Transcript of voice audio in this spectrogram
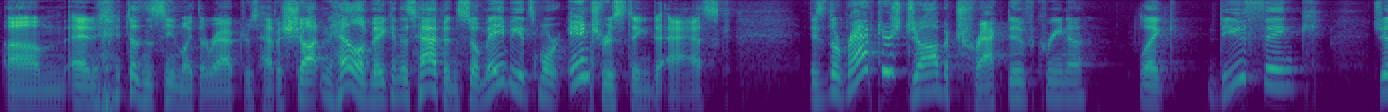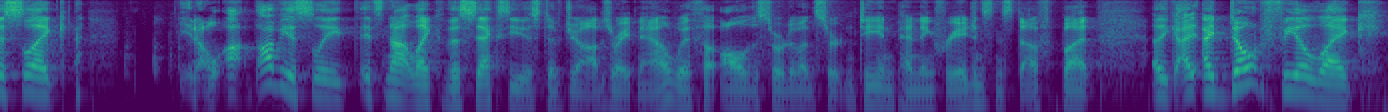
um, and it doesn't seem like the Raptors have a shot in hell of making this happen. So maybe it's more interesting to ask: Is the Raptors' job attractive, Crina? Like, do you think just like you know, obviously it's not like the sexiest of jobs right now with all the sort of uncertainty and pending free agents and stuff. But like, I, I don't feel like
